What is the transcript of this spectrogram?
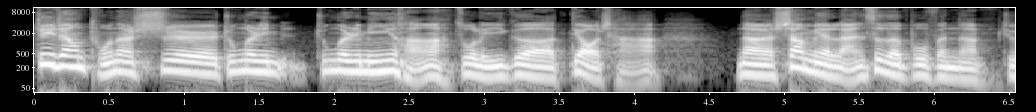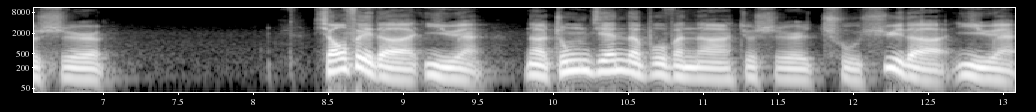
这张图呢是中国人中国人民银行啊做了一个调查，那上面蓝色的部分呢就是消费的意愿。那中间的部分呢，就是储蓄的意愿；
